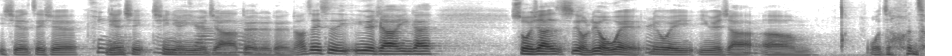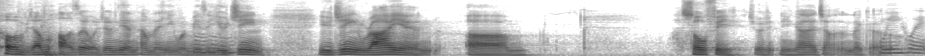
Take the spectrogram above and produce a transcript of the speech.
一些这些年年轻青年音乐家家，对对对。然后这次音乐家应该说一下是有六位六位音乐家，嗯，我中文 中文比较不好，所以我就念他们的英文名字、Eugene、Eugene、Ryan、嗯，Sophie 就是你刚才讲的那个吴一慧、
